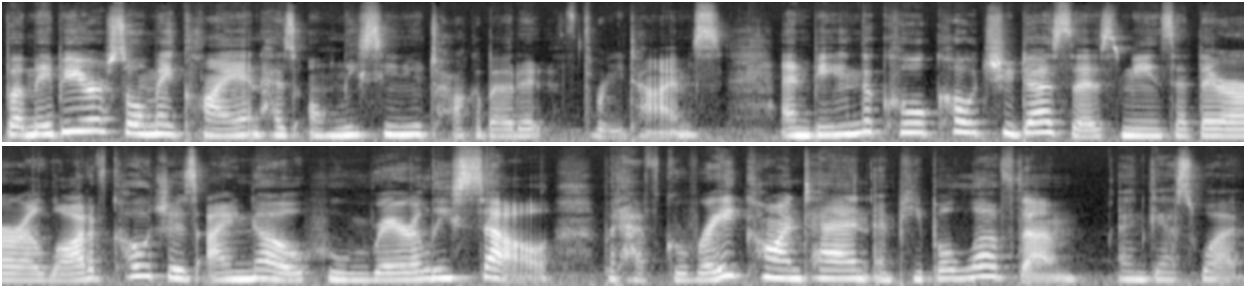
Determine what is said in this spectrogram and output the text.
but maybe your soulmate client has only seen you talk about it three times. And being the cool coach who does this means that there are a lot of coaches I know who rarely sell, but have great content and people love them. And guess what?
